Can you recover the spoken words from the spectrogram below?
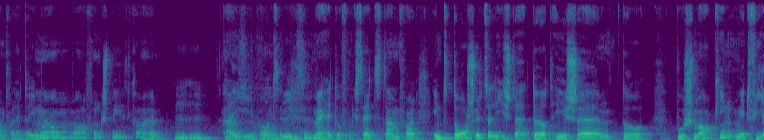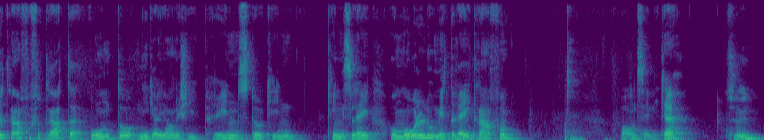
dem Fall hat er immer am Anfang gespielt. Gehabt, Mhm. Hey, Wahnsinn. man hat auf dem Gesetz in dem Fall. In der Torschützenliste dort ist ähm, der Bushmakin mit vier Treffern vertreten und der nigerianische Prinz, der King, Kingsley Omololu mit drei Treffern. Wahnsinnig, hä? Schön.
